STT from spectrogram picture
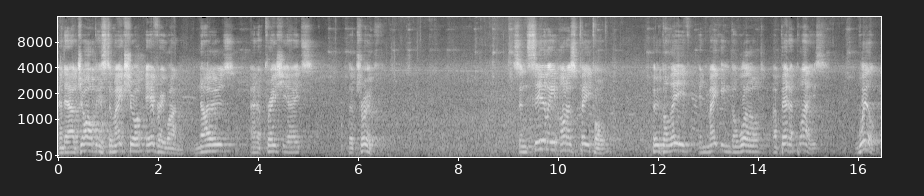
And our job is to make sure everyone knows and appreciates the truth. Sincerely honest people who believe in making the world a better place will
